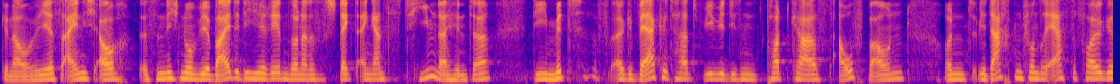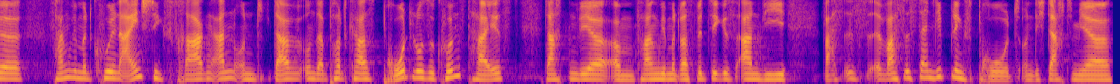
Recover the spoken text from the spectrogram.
Genau, hier ist eigentlich auch, es sind nicht nur wir beide, die hier reden, sondern es steckt ein ganzes Team dahinter, die mit äh, hat, wie wir diesen Podcast aufbauen. Und wir dachten, für unsere erste Folge fangen wir mit coolen Einstiegsfragen an. Und da unser Podcast Brotlose Kunst heißt, dachten wir, ähm, fangen wir mit was Witziges an, wie, was ist, was ist dein Lieblingsbrot? Und ich dachte mir,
